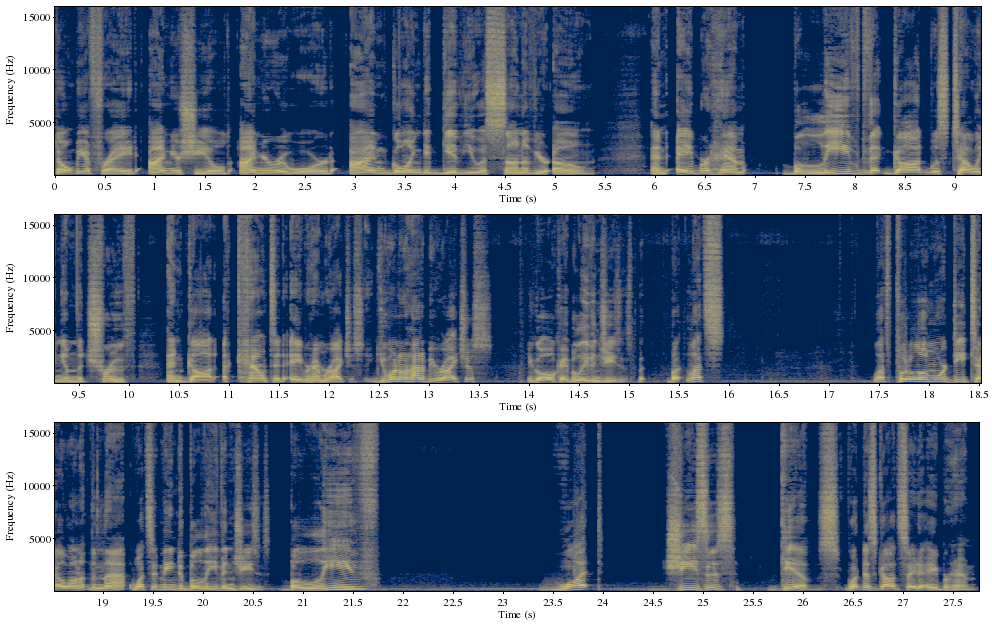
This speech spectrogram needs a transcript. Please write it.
Don't be afraid. I'm your shield. I'm your reward. I'm going to give you a son of your own. And Abraham believed that God was telling him the truth, and God accounted Abraham righteous. You want to know how to be righteous? You go, okay, believe in Jesus. But but let's let's put a little more detail on it than that. What's it mean to believe in Jesus? Believe what Jesus gives. What does God say to Abraham?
